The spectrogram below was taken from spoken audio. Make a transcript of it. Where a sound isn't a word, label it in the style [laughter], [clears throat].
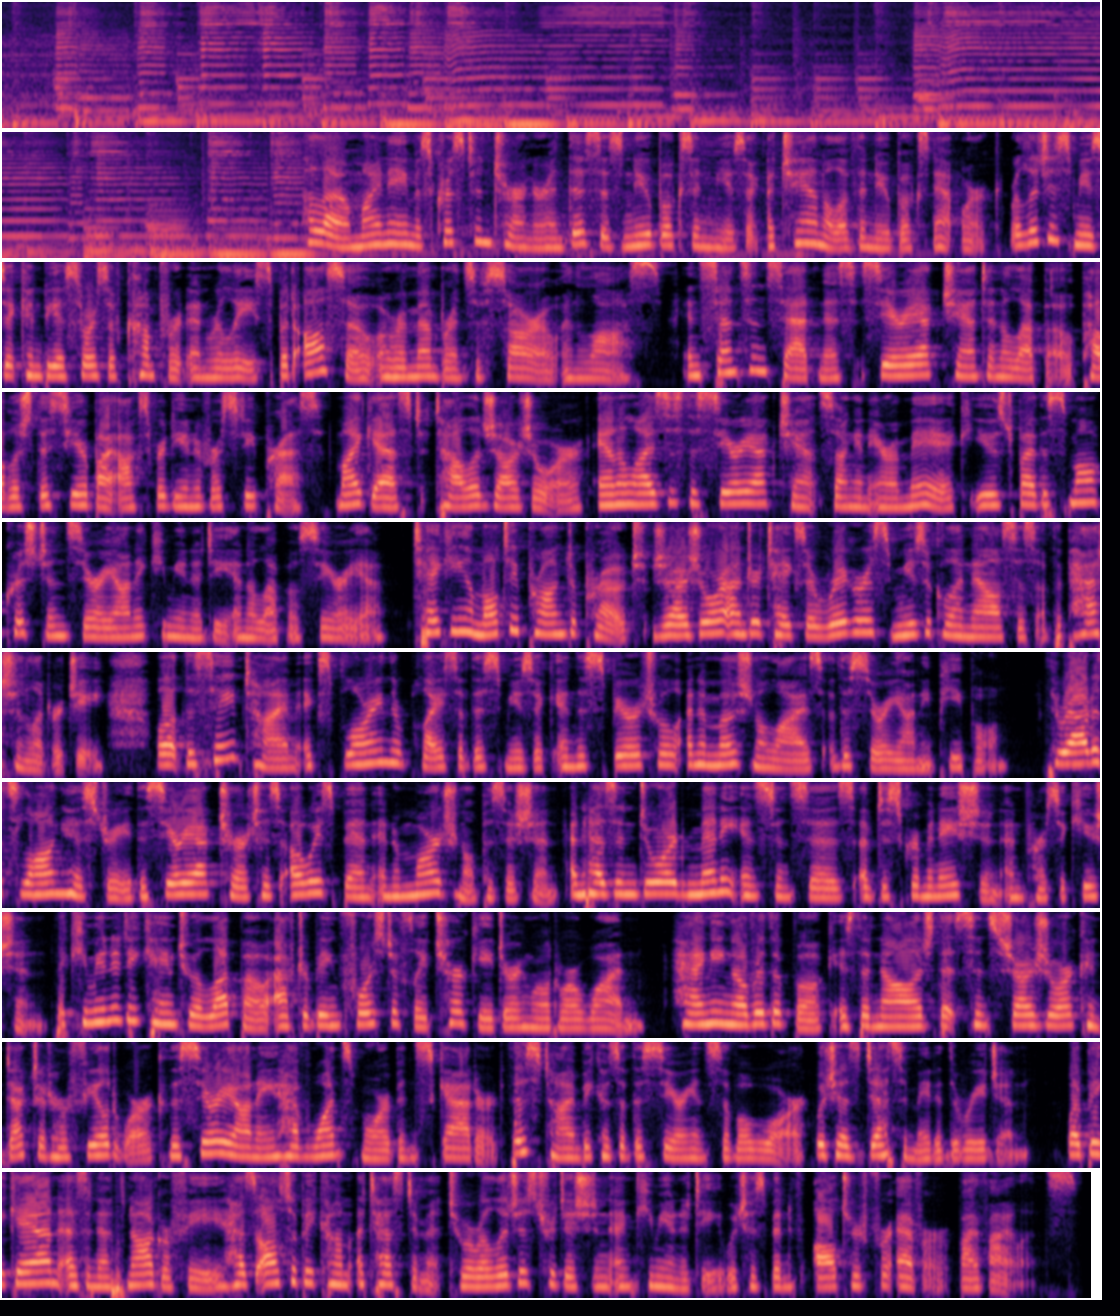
Hello, my name is Kristen Turner, and this is New Books in Music, a channel of the New Books Network. Religious music can be a source of comfort and release, but also a remembrance of sorrow and loss. In Sense and Sadness, Syriac Chant in Aleppo, published this year by Oxford University Press, my guest, Tala Jarjour, analyzes the Syriac chant sung in Aramaic used by the small Christian Syriani community in Aleppo, Syria. Taking a multi pronged approach, Jarjour undertakes a rigorous musical analysis of the Passion Liturgy, while at the same time exploring the place of this music in the spiritual and emotional lives of the Syriani people. Throughout its long history, the Syriac Church has always been in a marginal position and has endured many instances of discrimination and persecution. The community came to Aleppo after being forced to flee Turkey during World War I. Hanging over the book is the knowledge that since Jarjour conducted her fieldwork, the Syriani have once more been scattered, this time because of the Syrian civil war, which has decimated the region. What began as an ethnography has also become a testament to a religious tradition and community which has been altered forever by violence.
